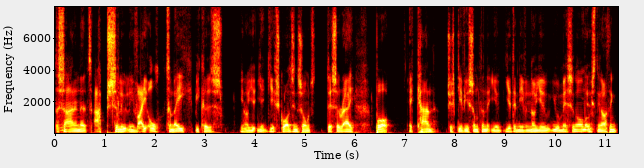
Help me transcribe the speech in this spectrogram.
the signing that's absolutely vital to make because you know you, you, your squad's in so much disarray, but it can just give you something that you, you didn't even know you, you were missing almost. Yeah. You know, I think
